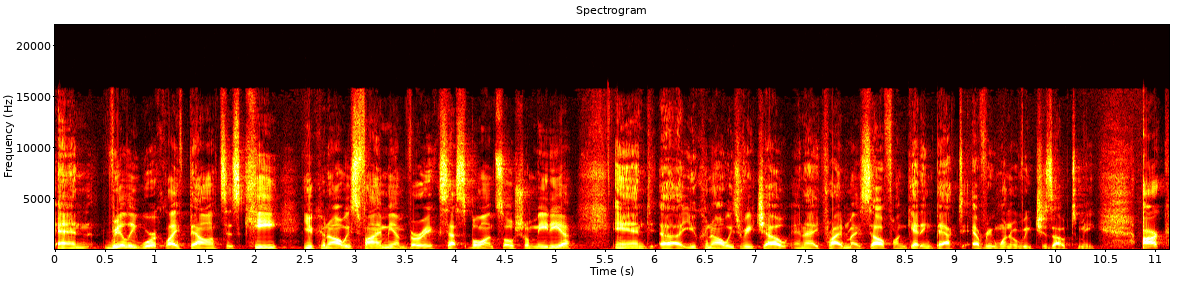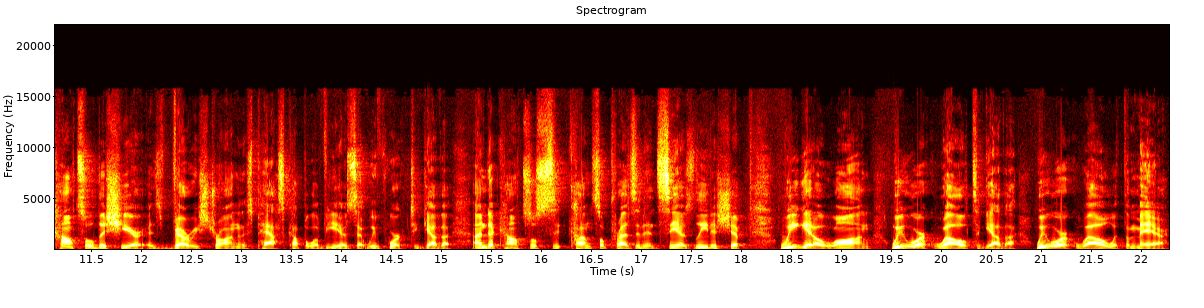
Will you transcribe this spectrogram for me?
And really, work-life balance is key. You can always find me. I'm very accessible on social media, and uh, you can always reach out, and I pride myself on getting back to everyone who reaches out to me. Our council this year is very strong this past couple of years that we've worked together. Under Council, council President Cyr's leadership, we get along. We work well together. We work well with the mayor.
